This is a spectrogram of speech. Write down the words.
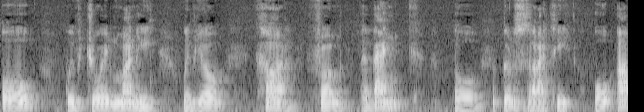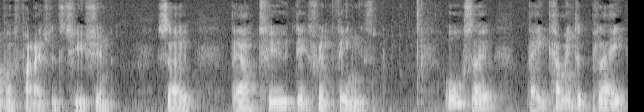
or withdrawing money with your card from the bank or building society or other financial institution. So they are two different things. Also, they come into play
